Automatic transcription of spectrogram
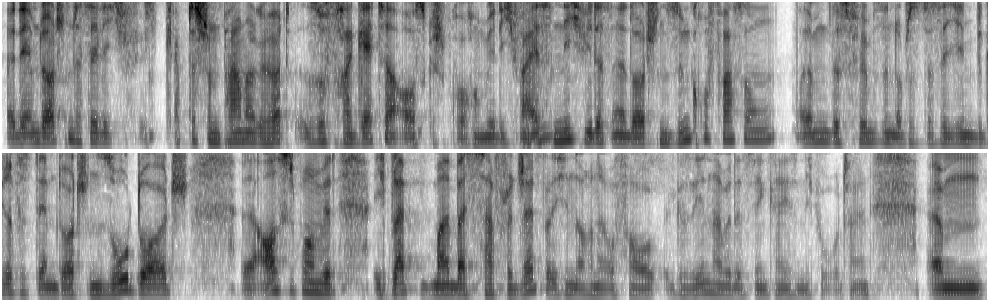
äh, der im Deutschen tatsächlich, ich habe das schon ein paar Mal gehört, Suffragette ausgesprochen wird. Ich weiß nicht, wie das in der deutschen Synchrofassung ähm, des Films sind, ob das tatsächlich ein Begriff ist, der im Deutschen so deutsch äh, ausgesprochen wird. Ich bleib mal bei Suffragette, weil ich ihn auch in der OV gesehen habe, deswegen kann ich es nicht beurteilen. Ähm,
